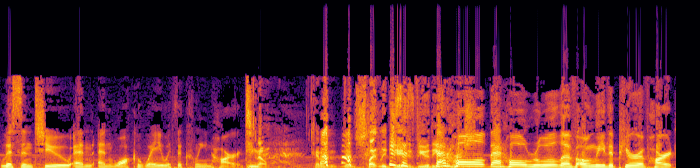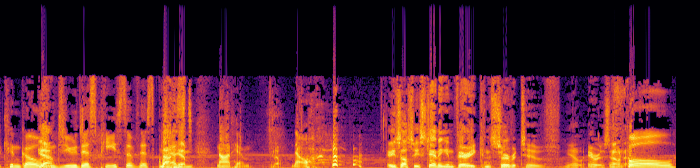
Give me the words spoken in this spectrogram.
listen to and, and walk away with a clean heart. No, kind of a slightly jaded view of the that universe. whole that whole rule of only the pure of heart can go Yeah. and do this piece of this Not quest. him. Not him. No. No. He's also he's standing in very conservative, you know, Arizona. full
